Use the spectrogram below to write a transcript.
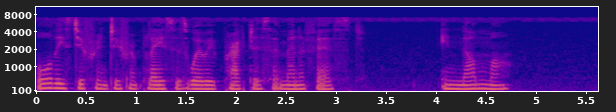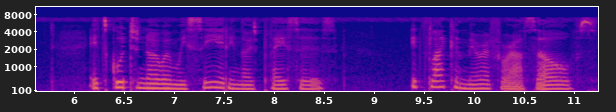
all these different, different places where we practice and manifest in Dhamma. It's good to know when we see it in those places, it's like a mirror for ourselves.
